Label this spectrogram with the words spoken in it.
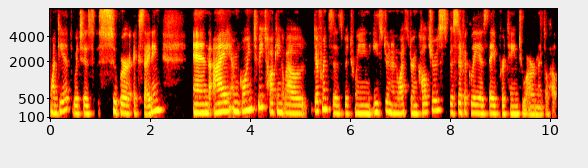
20th, which is super exciting. And I am going to be talking about differences between Eastern and Western cultures, specifically as they pertain to our mental health.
